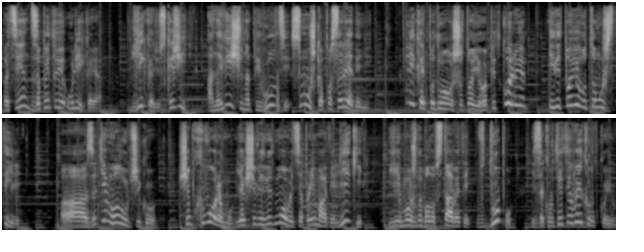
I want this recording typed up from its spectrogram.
Пацієнт запитує у лікаря. Лікарю, скажіть, а навіщо на пігулці смужка посередині? Лікар подумав, що той його підколює, і відповів у тому ж стилі. А затім, голубчику, щоб хворому, якщо він відмовиться приймати ліки, її можна було вставити в дупу і закрутити викруткою.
